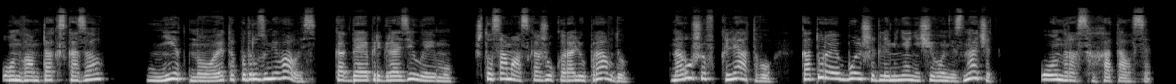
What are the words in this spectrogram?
Он вам так сказал? Нет, но это подразумевалось, когда я пригрозила ему, что сама скажу королю правду, нарушив клятву, которая больше для меня ничего не значит, он расхохотался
